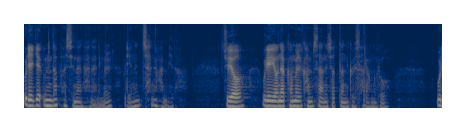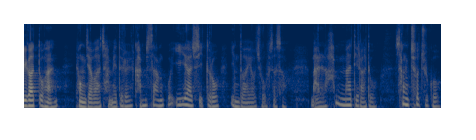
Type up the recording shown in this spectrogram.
우리에게 응답하시는 하나님을 우리는 찬양합니다. 주여 우리의 연약함을 감싸 안으셨던 그 사랑으로 우리가 또한 형제와 자매들을 감싸 안고 이해할 수 있도록 인도하여 주옵소서. 말 한마디라도 상처 주고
